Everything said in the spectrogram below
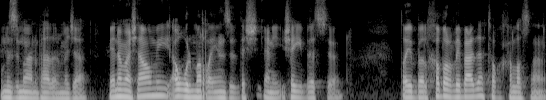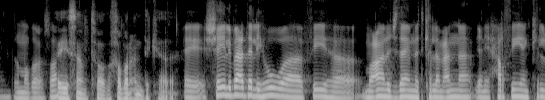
ومن زمان بهذا المجال. بينما شاومي أول مرة ينزل يعني شيء بذا السعر. طيب الخبر اللي بعده أتوقع خلصنا بالموضوع صح؟ إي سام تفضل. خبر عندك هذا. إيه، الشيء اللي بعده اللي هو فيه معالج دائما نتكلم عنه يعني حرفيا كل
